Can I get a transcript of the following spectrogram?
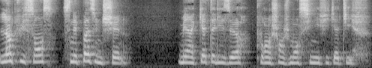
l'impuissance, ce n'est pas une chaîne, mais un catalyseur pour un changement significatif.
